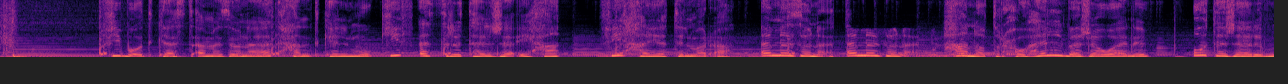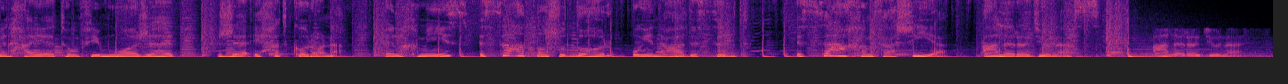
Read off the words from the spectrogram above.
في بودكاست أمازونات حنتكلموا كيف أثرت هالجائحة في حياة المرأة. أمازونات. أمازونات. حنطرحوا هلبة جوانب وتجارب من حياتهم في مواجهة جائحة كورونا. الخميس الساعة 12 الظهر وينعاد السبت الساعة 5 عشية على راديو ناس. على راديو ناس.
